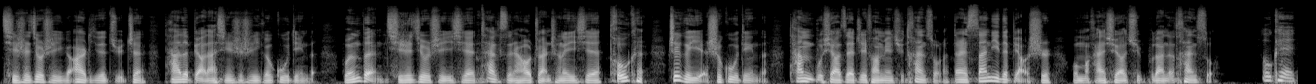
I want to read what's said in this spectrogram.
其实就是一个二 D 的矩阵，它的表达形式是一个固定的；文本其实就是一些 text，然后转成了一些 token，这个也是固定的。他们不需要在这方面去探索了，但是三 D 的表示，我们还需要去不断的探索。OK，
